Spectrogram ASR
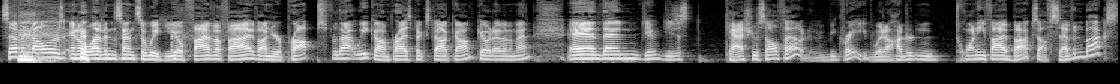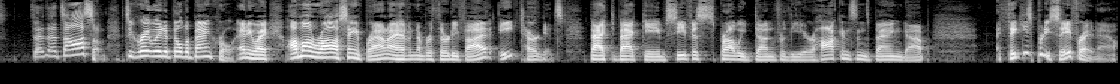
seven dollars and eleven cents a week. You go five of five on your props for that week on PrizePicks.com, code MMN, and then you, know, you just cash yourself out. It would be great. You win 125 bucks off seven bucks. That's awesome. It's a great way to build a bankroll. Anyway, I'm on Ra St. Brown. I have it number 35, eight targets, back to back games. Cephus is probably done for the year. Hockenson's banged up. I think he's pretty safe right now.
